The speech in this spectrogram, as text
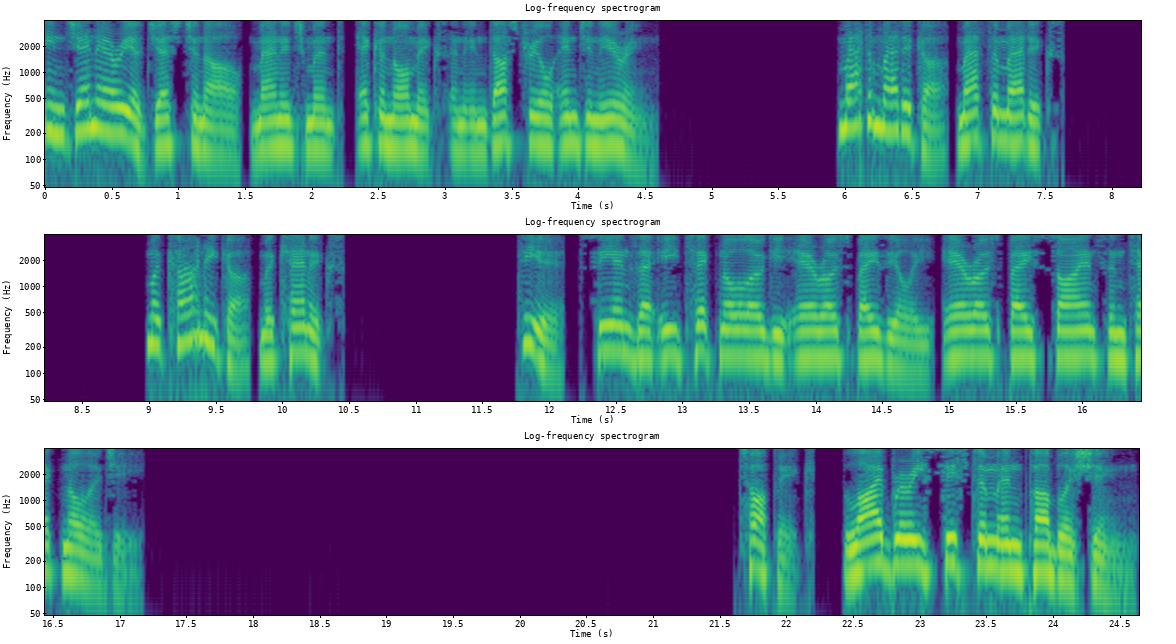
Ingegneria Gestionale Management, Economics and Industrial Engineering Matematica mathematics. Meccanica mechanics. TIA, Scienza e Tecnologie Aerospaziali aerospace science and technology. Topic: Library system and publishing.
